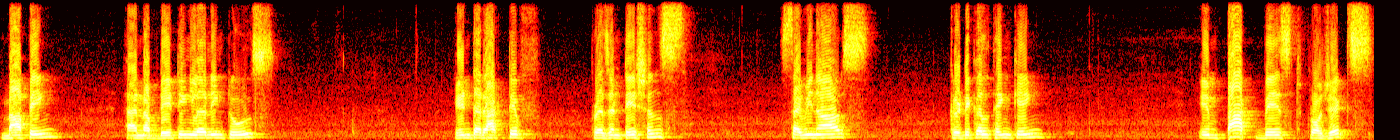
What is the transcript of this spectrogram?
mapping and updating learning tools, interactive presentations, seminars, critical thinking, impact based projects,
